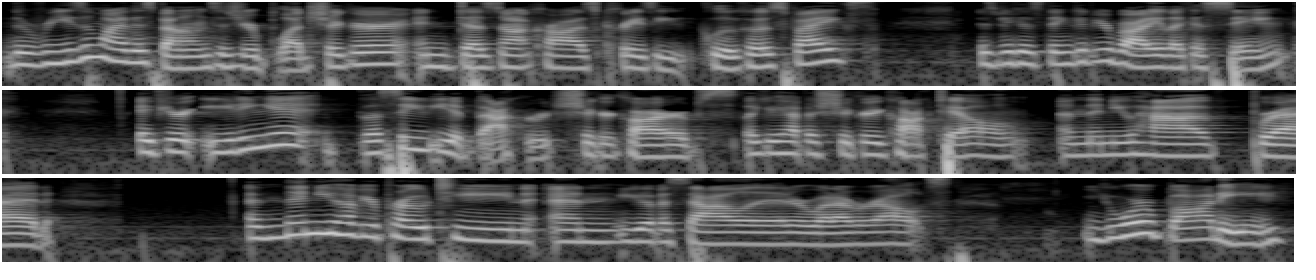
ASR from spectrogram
The reason why this balances your blood sugar and does not cause crazy glucose spikes is because think of your body like a sink. If you're eating it, let's say you eat it backwards, sugar carbs, like you have a sugary cocktail, and then you have bread, and then you have your protein, and you have a salad or whatever else. Your body,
